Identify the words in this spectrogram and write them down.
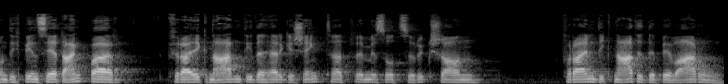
Und ich bin sehr dankbar für alle Gnaden, die der Herr geschenkt hat, wenn wir so zurückschauen. Vor allem die Gnade der Bewahrung.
